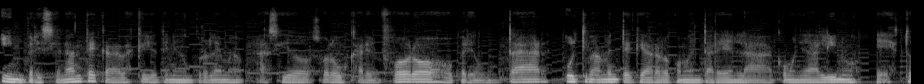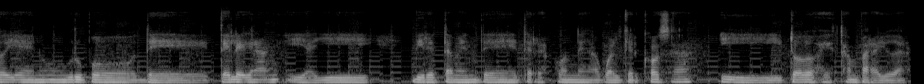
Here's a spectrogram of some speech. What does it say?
impresionante. Cada vez que yo he tenido un problema ha sido solo buscar en foros o preguntar. Últimamente, que ahora lo comentaré en la comunidad Linux, estoy en un grupo de Telegram y allí directamente te responden a cualquier cosa y todos están para ayudar.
